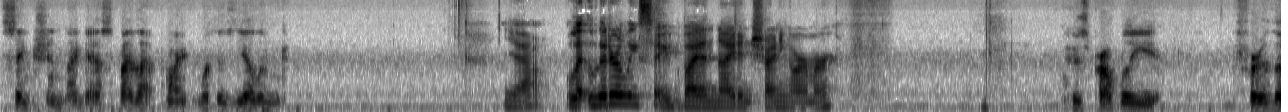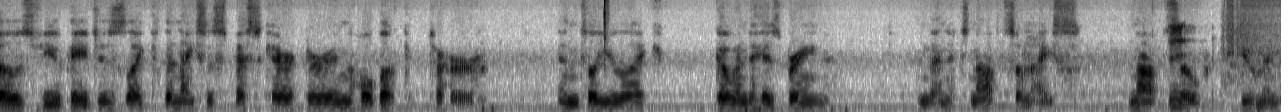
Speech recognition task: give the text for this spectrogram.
sanctioned, I guess, by that point with his yelling. Yeah, Li- literally saved by a knight in shining armor. Who's probably, for those few pages, like the nicest, best character in the whole book to her until you, like, go into his brain. And then it's not so nice, not so human.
